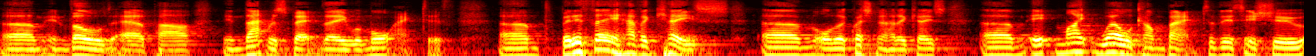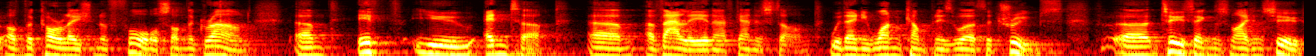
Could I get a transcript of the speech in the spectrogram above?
um, involved air power. In that respect, they were more active. Um, but if they have a case, um, or the questioner had a case, um, it might well come back to this issue of the correlation of force on the ground. Um, if you enter um, a valley in Afghanistan with only one company's worth of troops, uh, two things might ensue.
